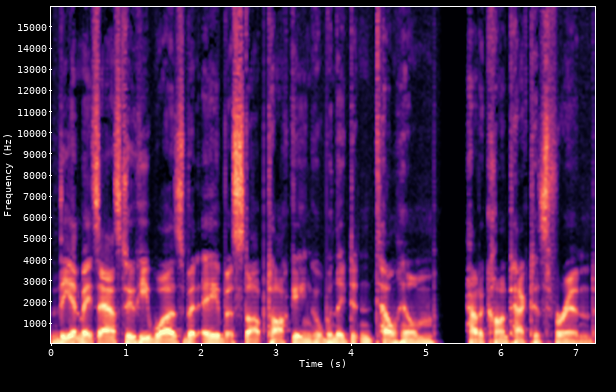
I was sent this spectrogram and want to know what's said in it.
The inmates asked who he was, but Abe stopped talking when they didn't tell him how to contact his friend.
